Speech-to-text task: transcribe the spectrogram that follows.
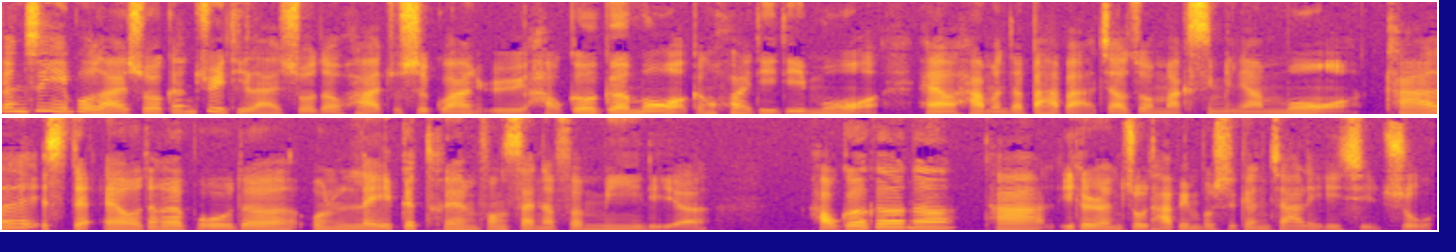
更进一步来说，更具体来说的话，就是关于好哥哥 Moor 跟坏弟弟 Moor，还有他们的爸爸叫做 Maximilian Moor。Karl ist der ältere Bruder und lebt getrennt von seiner Familie。好哥哥呢？他一个人住，他并不是跟家里一起住。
